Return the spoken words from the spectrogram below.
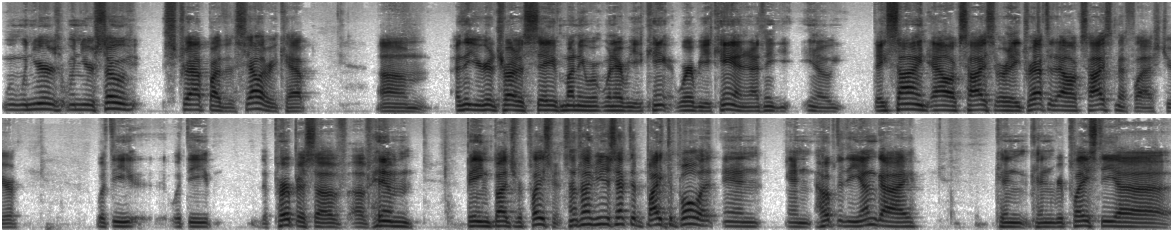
when you're when you're so strapped by the salary cap, um, I think you're going to try to save money whenever you can, wherever you can. And I think you know they signed Alex Highsmith or they drafted Alex Highsmith last year with the with the the purpose of of him being Bud's replacement. Sometimes you just have to bite the bullet and and hope that the young guy can can replace the uh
